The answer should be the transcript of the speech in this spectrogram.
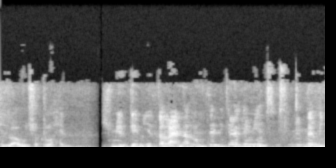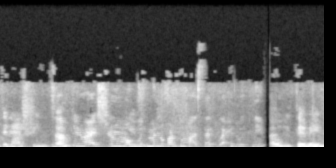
حلو قوي شكله حلو. كشمير جميل. طلع لنا لون تاني كده ده جميل. ده 220 ده صح 220 وموجود. منه برضو مقاسات واحد واثنين قوي تمام. ما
